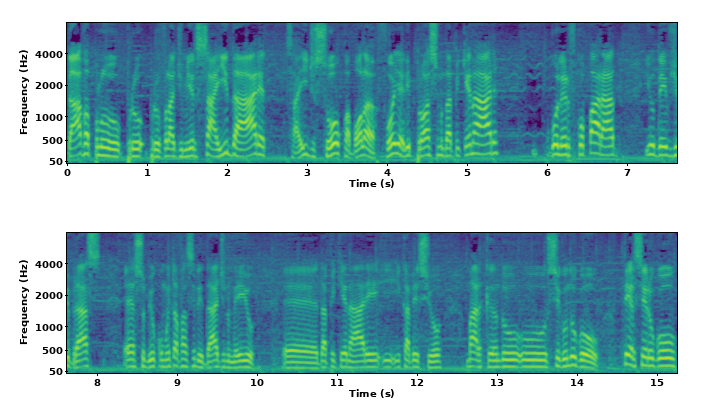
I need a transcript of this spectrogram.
dava pro, pro, pro Vladimir sair da área, sair de soco, a bola foi ali próximo da pequena área, o goleiro ficou parado e o David Braz é, subiu com muita facilidade no meio é, da pequena área e, e cabeceou, marcando o segundo gol. Terceiro gol,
